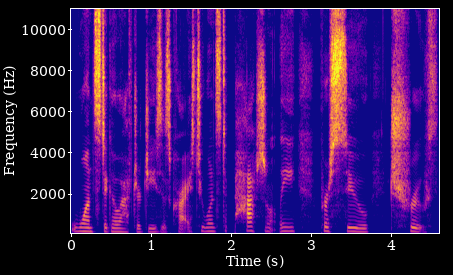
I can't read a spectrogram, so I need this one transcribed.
wants to go after Jesus Christ, who wants to passionately pursue truth.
